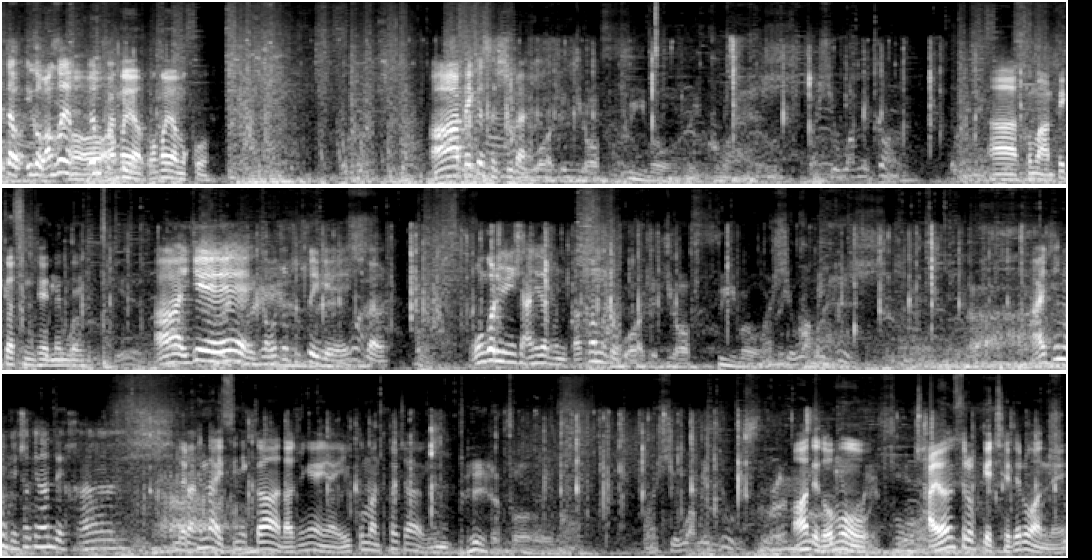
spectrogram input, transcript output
일단 이거 왕관이 어 어, 왕관이 왕관이 먹고 아 뺏겼어 씨발. 아 그럼 안 뺏겼으면 됐는데 아 이게 이거 어쩔 수 없어 이게 씨발. 원거리 유닛이 아니다 보니까 선물도? 아이템은 괜찮긴 한데 아 근데 펜나 있으니까 나중에 그냥 일꾼만 털자 do? 아 근데 너무 자연스럽게 제대로 왔네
